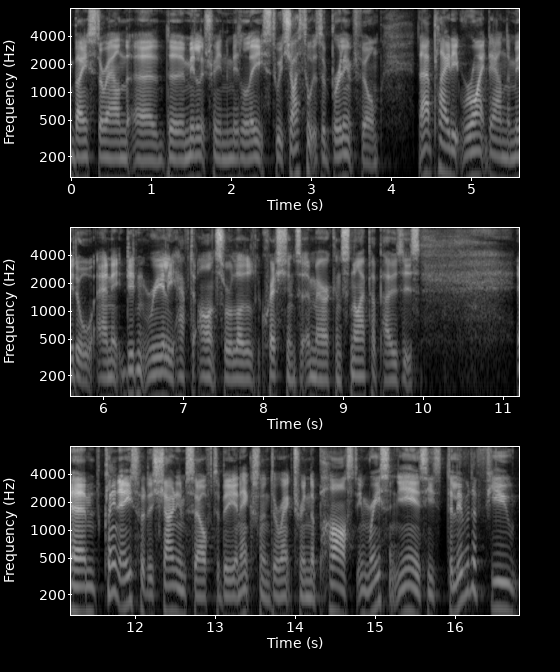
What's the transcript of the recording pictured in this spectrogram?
based around uh, the military in the Middle East, which I thought was a brilliant film. That played it right down the middle, and it didn't really have to answer a lot of the questions that American Sniper poses. Um, Clint Eastwood has shown himself to be an excellent director in the past. In recent years, he's delivered a few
